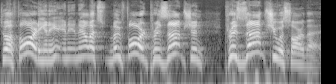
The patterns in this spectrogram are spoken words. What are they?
to authority, and, and now let's move forward. Presumption, presumptuous are they.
